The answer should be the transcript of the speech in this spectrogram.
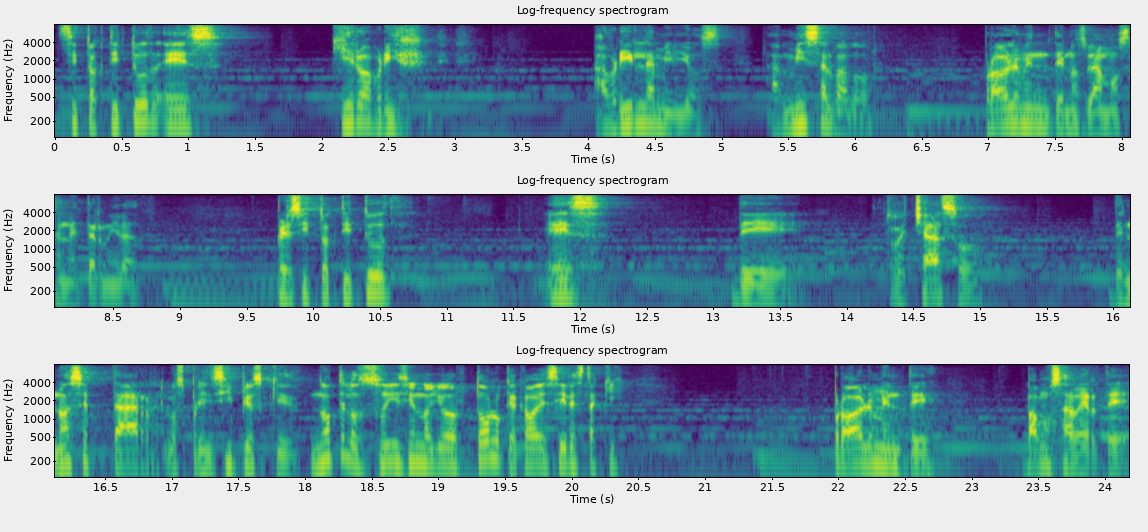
Si tu actitud es quiero abrir, abrirle a mi Dios, a mi Salvador, probablemente nos veamos en la eternidad. Pero si tu actitud es de rechazo, de no aceptar los principios que no te los estoy diciendo yo, todo lo que acabo de decir está aquí. Probablemente vamos a verte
